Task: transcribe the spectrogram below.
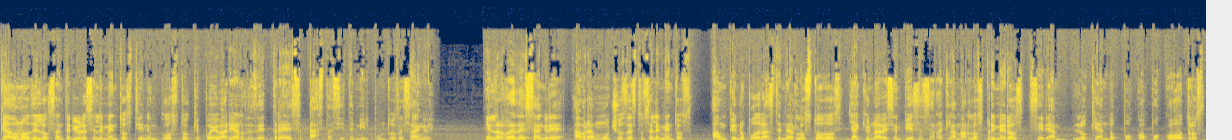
Cada uno de los anteriores elementos tiene un costo que puede variar desde 3 hasta 7000 puntos de sangre. En la red de sangre habrá muchos de estos elementos, aunque no podrás tenerlos todos, ya que una vez empieces a reclamar los primeros, se irán bloqueando poco a poco otros,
